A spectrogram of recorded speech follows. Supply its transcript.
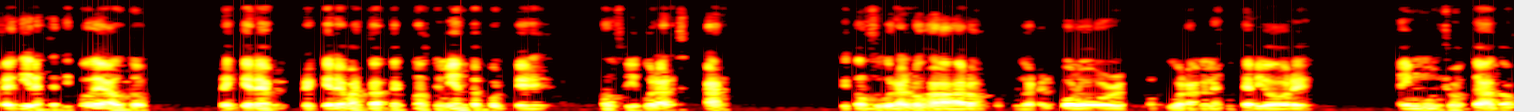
pedir este tipo de autos requiere, requiere bastante conocimiento porque configurar ese carro. que configurar los aros, configurar el color, configurar los interiores. Hay muchos datos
